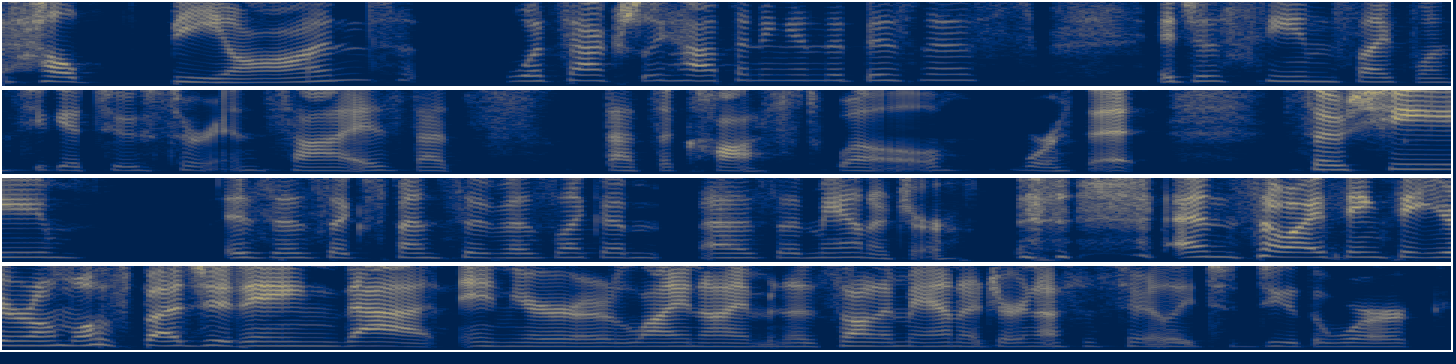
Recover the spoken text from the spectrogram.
help beyond what's actually happening in the business, it just seems like once you get to a certain size, that's that's a cost well worth it. So she is as expensive as like a as a manager. and so I think that you're almost budgeting that in your line item and it's not a manager necessarily to do the work,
